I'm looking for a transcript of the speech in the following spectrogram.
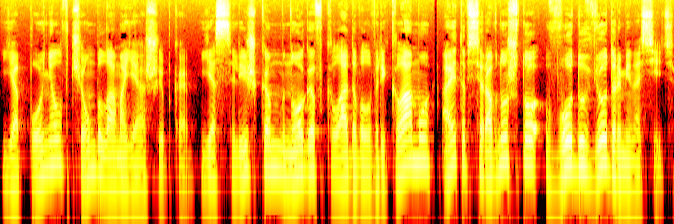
Я понял, в чем была моя ошибка. Я слишком много вкладывал в рекламу, а это все равно, что воду ведрами носить.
